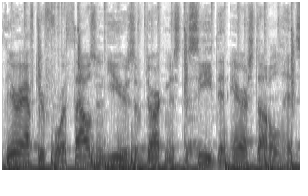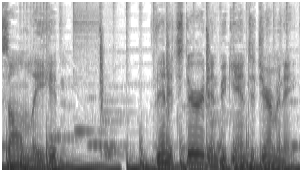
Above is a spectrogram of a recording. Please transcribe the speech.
Thereafter for a thousand years of darkness the seed that Aristotle had sown lay hidden. Then it stirred and began to germinate.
